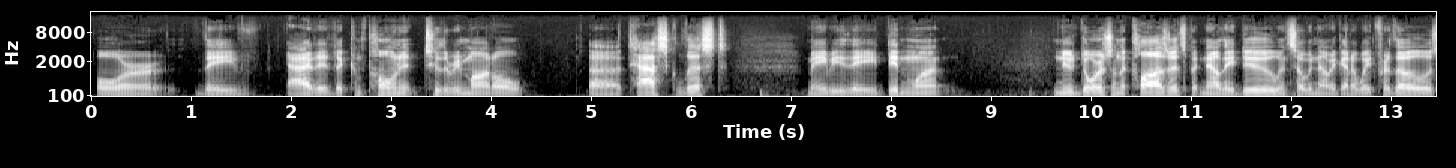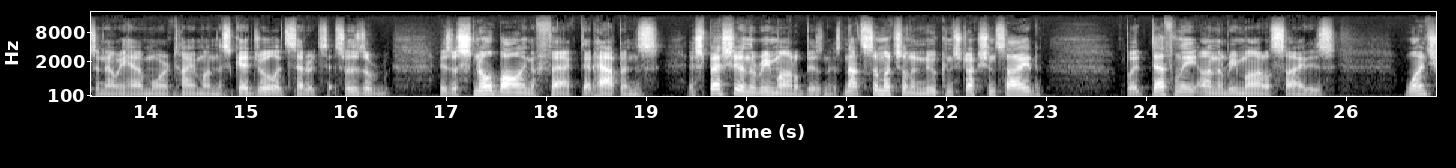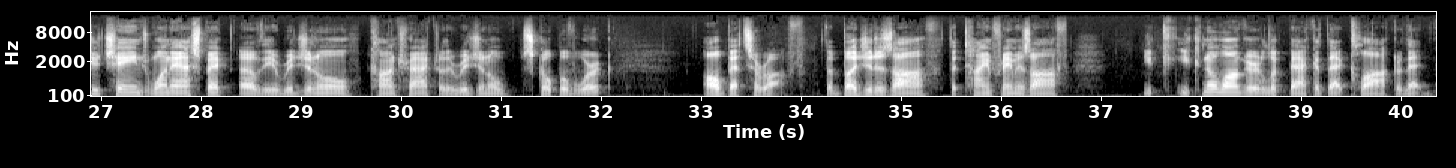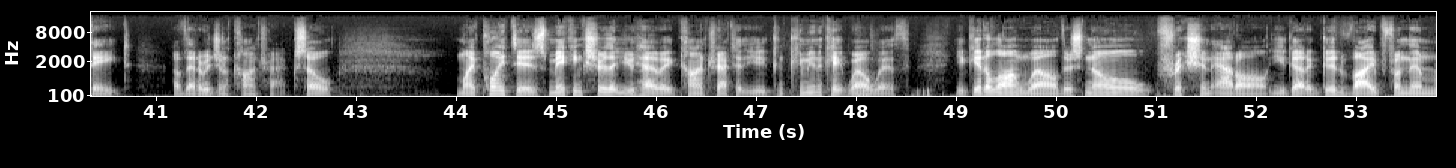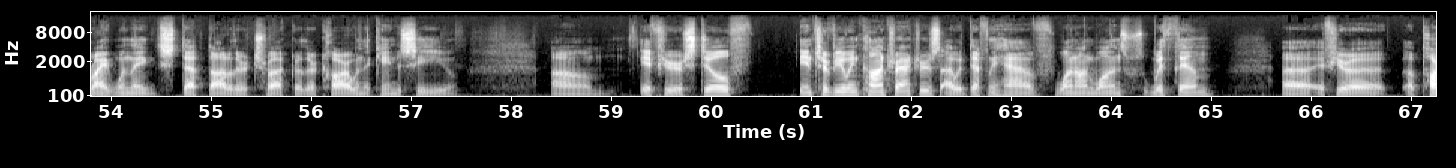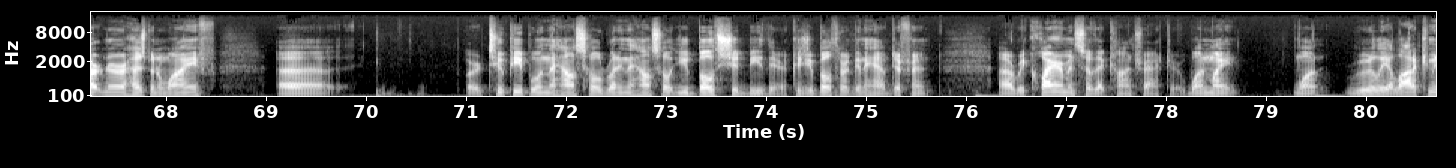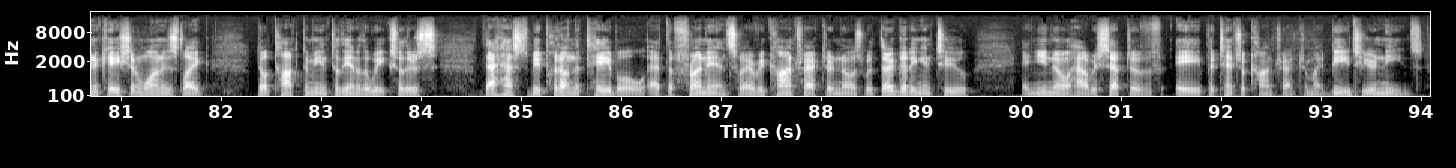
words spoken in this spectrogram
or they've added a component to the remodel uh, task list. Maybe they didn't want new doors in the closets, but now they do, and so we now we got to wait for those, and now we have more time on the schedule, et cetera, et cetera. So there's a there's a snowballing effect that happens, especially in the remodel business. Not so much on the new construction side, but definitely on the remodel side. Is once you change one aspect of the original contract or the original scope of work, all bets are off. The budget is off, the time frame is off, you you can no longer look back at that clock or that date of that original contract. So my point is making sure that you have a contract that you can communicate well with, you get along well, there's no friction at all. You got a good vibe from them right when they stepped out of their truck or their car when they came to see you. Um, if you're still f- interviewing contractors, I would definitely have one on ones with them uh, if you're a, a partner, husband and wife, uh, or two people in the household running the household, you both should be there because you both are going to have different uh, requirements of that contractor. One might want really a lot of communication. One is like, don't talk to me until the end of the week. So there's that has to be put on the table at the front end, so every contractor knows what they're getting into, and you know how receptive a potential contractor might be to your needs.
